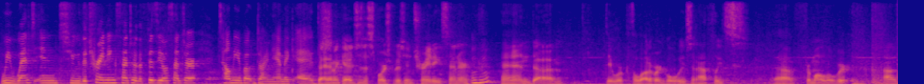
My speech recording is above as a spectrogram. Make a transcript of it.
We went into the training center, the physio center. Tell me about Dynamic Edge. Dynamic Edge is a sports vision training center, Mm-hmm. and um, they work with a lot of our goalies and athletes uh, from all over. Um,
